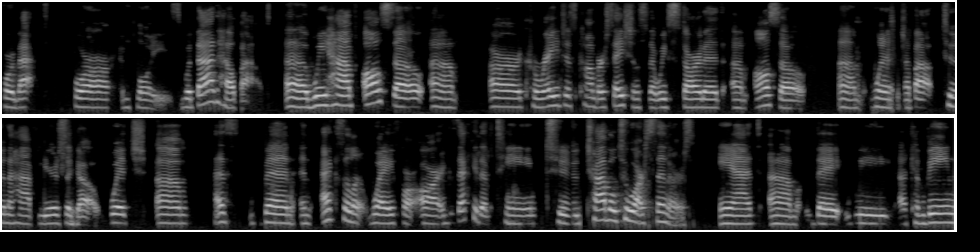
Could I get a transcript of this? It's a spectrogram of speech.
for that for our employees would that help out uh, we have also um, our courageous conversations that we started um, also um, when about two and a half years ago, which um, has been an excellent way for our executive team to travel to our centers and um, they we uh, convene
